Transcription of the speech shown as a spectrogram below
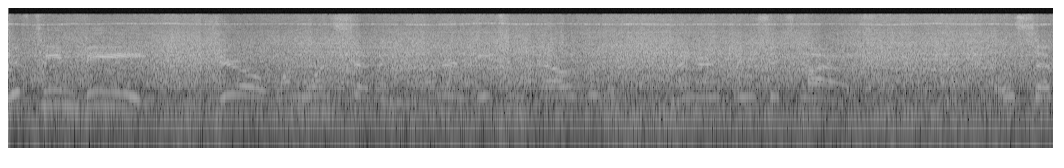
15B 0117, 118,936 miles. 07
